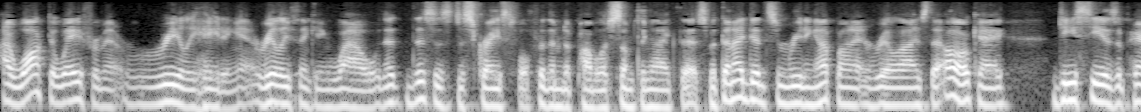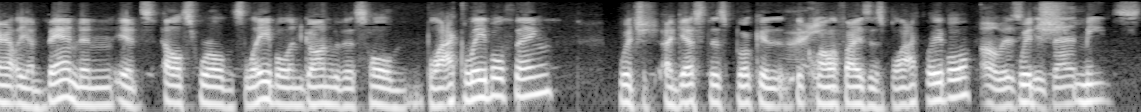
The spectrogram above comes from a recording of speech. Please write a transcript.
I walked away from it really hating it, really thinking, wow, that this is disgraceful for them to publish something like this. But then I did some reading up on it and realized that, oh, okay, DC has apparently abandoned its Elseworlds label and gone with this whole black label thing, which I guess this book is it qualifies as black label, Oh, is, which is that? means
